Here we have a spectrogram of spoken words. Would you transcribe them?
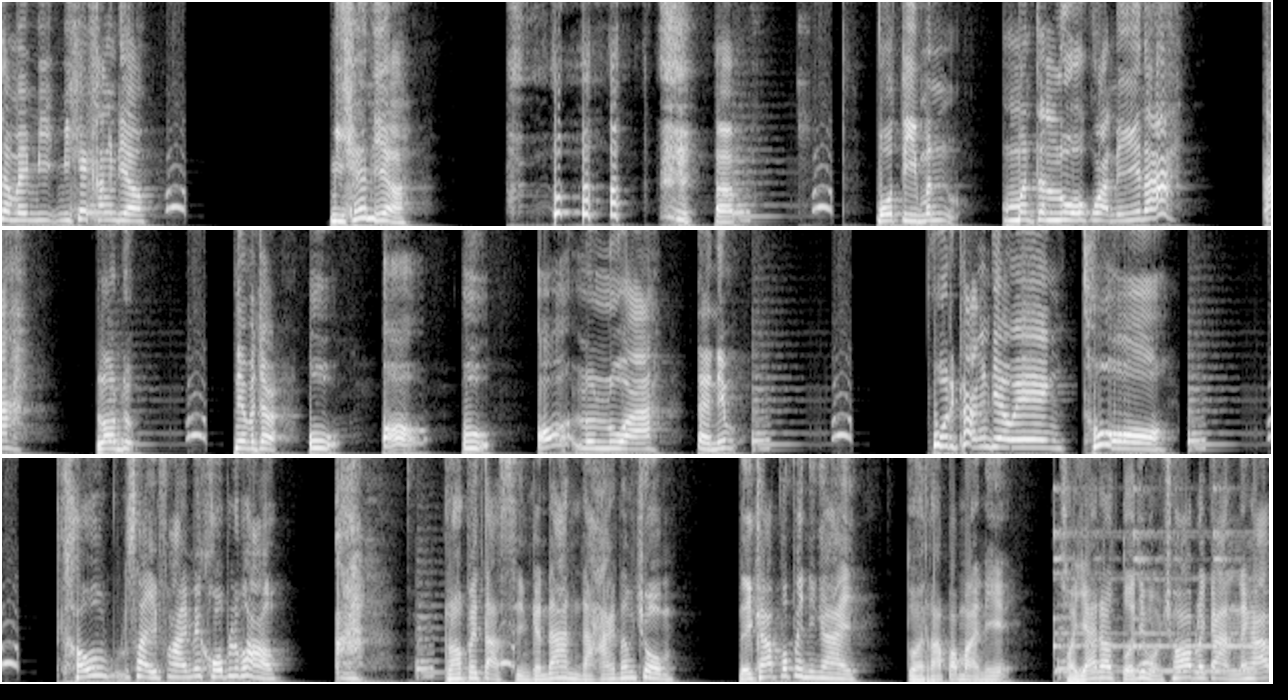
ทำไมมีมีแค่ครั้งเดียว มีแค่นี้เหรอเออปกติมันมันจะรัวกว่านี้นะอะลองดู เนี่ยมันจะอูโออูโอรัวๆแต่นี่พูดครั้งเดียวเองโธ่ เขาใส่ไฟล์ไม่ครบหรือเปล่า อะ เราไปตัดสินกันด้านดาร์กท่านผู้ชมนะครับว่าเป็นยังไง ตัวรับประมาณนี้ ขออนุญาตเอาตัวที่ผมชอบแล้วกันนะครับ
